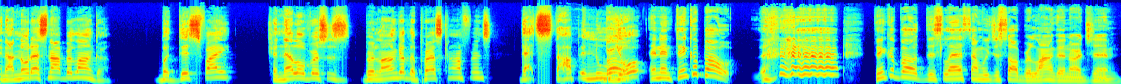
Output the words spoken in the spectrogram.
And I know that's not Berlanga. But this fight, Canelo versus Berlanga, the press conference, that stop in New Bro, York. And then think about think about this last time we just saw Berlanga in our gym.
